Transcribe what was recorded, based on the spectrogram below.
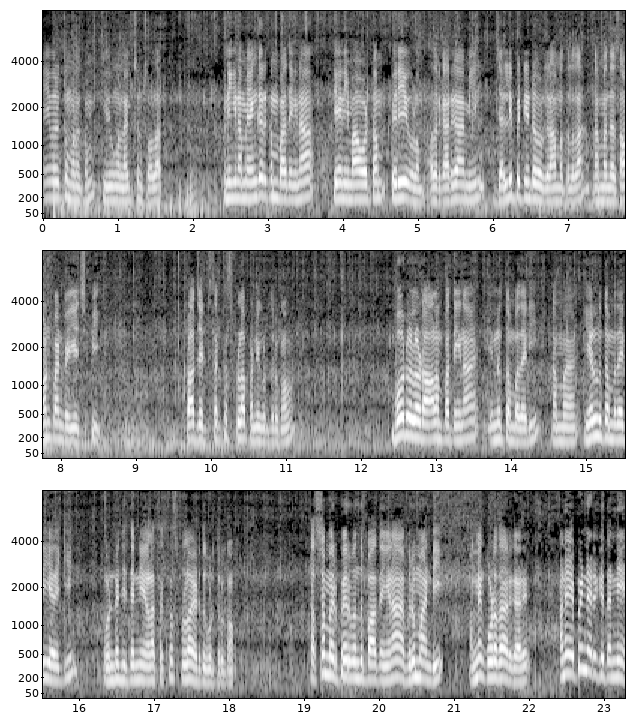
அனைவருக்கும் வணக்கம். இது உங்கள் லக்ஷன் சோலார் இன்றைக்கி நம்ம எங்கே இருக்கோம் பார்த்தீங்கன்னா தேனி மாவட்டம் பெரியகுளம். அதற்கு அருகாமையில் ஜல்லிப்பட்டின்ற ஒரு கிராமத்தில் தான் நம்ம இந்த seven point five HP project சக்ஸஸ்ஃபுல்லாக பண்ணி கொடுத்துருக்கோம். போர்வெலோட ஆழம் பார்த்தீங்கன்னா எண்ணூற்றம்பது அடி. நம்ம எழுநூற்றம்பது அடி இறக்கி ஒன்றஞ்சு தண்ணி நல்லா சக்ஸஸ்ஃபுல்லாக எடுத்து கொடுத்துருக்கோம். கஸ்டமர் பேர் வந்து பார்த்தீங்கன்னா விருமாண்டி அண்ணன் கூட தான் இருக்கார். அண்ணா எப்படின்னு இருக்குது தண்ணி?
